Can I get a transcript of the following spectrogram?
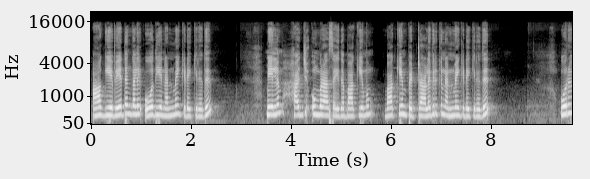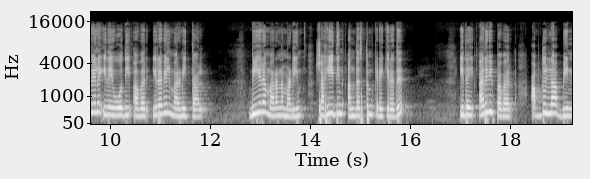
ஆகிய வேதங்களை ஓதிய நன்மை கிடைக்கிறது. மேலும் ஹஜ் உம்ரா செய்த பாக்கியமும் பாக்கியம் பெற்ற அளவிற்கு நன்மை கிடைக்கிறது. ஒருவேளை இதை ஓதி அவர் இரவில் மரணித்தால் வீர மரணம் அடையும் ஷஹீதின் அந்தஸ்தும் கிடைக்கிறது. இதை அறிவிப்பவர் அப்துல்லா பின்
